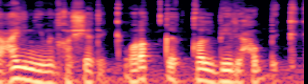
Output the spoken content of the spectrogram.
عيني من خشيتك. ورقق قلبي لحبك.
